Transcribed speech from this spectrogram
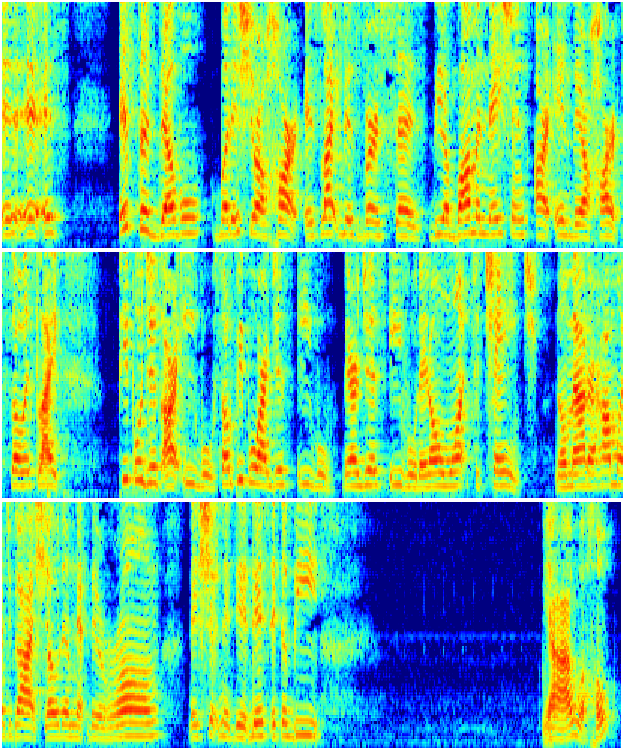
it, it, it's, it's the devil, but it's your heart. It's like this verse says, the abominations are in their heart. So it's like people just are evil. Some people are just evil. They're just evil. They don't want to change. No matter how much God showed them that they're wrong, they shouldn't have did this. It could be Yeah, I will hope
